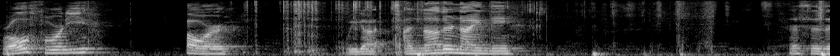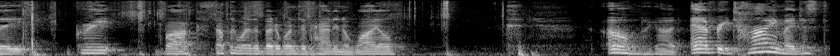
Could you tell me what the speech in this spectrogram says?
Roll 44, we got another 90. This is a great box. Definitely one of the better ones I've had in a while. oh my god. Every time I just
